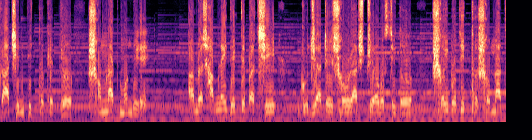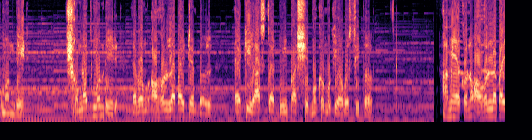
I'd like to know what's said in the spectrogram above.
প্রাচীন তীর্থক্ষেত্র সোমনাথ মন্দিরে আমরা সামনেই দেখতে পাচ্ছি গুজরাটের সৌরাষ্ট্রে অবস্থিত শৈবতীর্থ সোমনাথ মন্দির। সোমনাথ মন্দির এবং অহল্যাবাই টেম্পল একই রাস্তার দুই পাশে মুখোমুখি অবস্থিত। আমি এখন অহল্যাবাই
